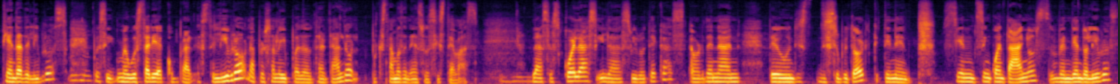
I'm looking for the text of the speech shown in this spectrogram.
tienda de libros, pues sí, me gustaría comprar este libro, la persona ahí puede ordenarlo porque estamos en esos sistemas. Las escuelas y las bibliotecas ordenan de un distribuidor que tiene 150 años vendiendo libros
